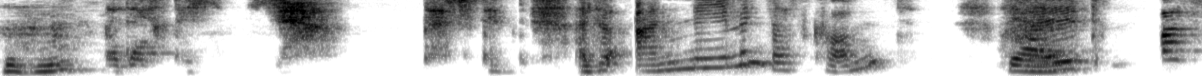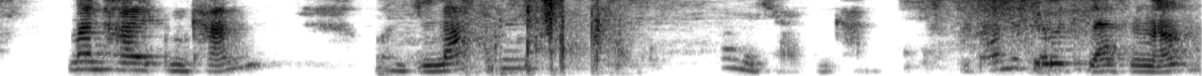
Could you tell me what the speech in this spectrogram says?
Mhm. Da dachte ich, ja, das stimmt. Also annehmen, was kommt, ja. halten, was man halten kann und lassen, man nicht halten kann. Und damit loslassen, ne?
